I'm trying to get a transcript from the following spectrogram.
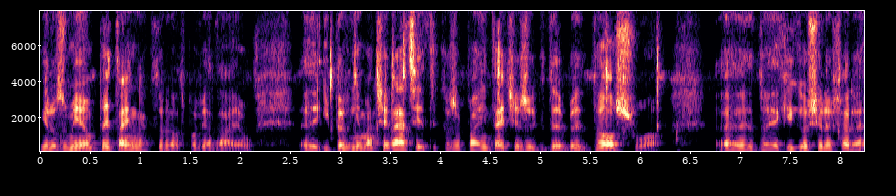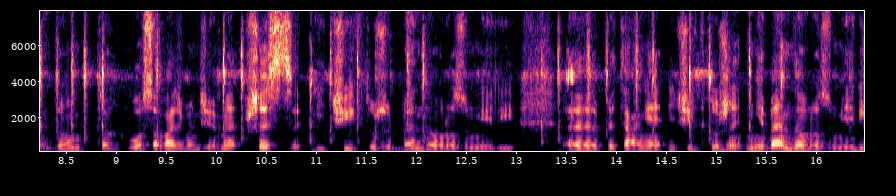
nie rozumieją pytań, na które odpowiadają. E, I pewnie macie rację, tylko że pamiętajcie, że gdyby doszło e, do jakiegoś referendum, to głosować będziemy wszyscy. I ci, którzy będą rozumieli e, pytanie, i ci, którzy nie będą rozumieli.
